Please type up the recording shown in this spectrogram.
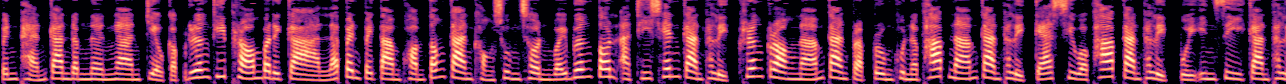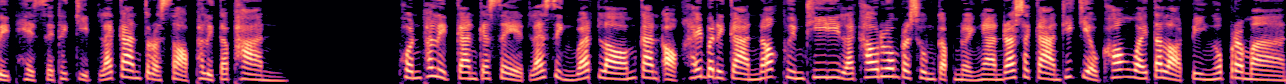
เป็นแผนการดำเนินงานเกี่ยวกับเรื่องที่พร้อมบริการและเป็นไปตามความต้องการของชุมชนไว้เบื้องต้นอาทิเช่นการผลิตเครื่องกรองน้ำการปรับปรุงคุณภาพน้ำการผลิตแก๊สชีวภาพการผลิตปุ๋ยอินทรีย์การผลิตเห็ดเศรษฐกิจ และการตรวจสอบผลิตภัณฑ์ผลผลิตการเกษตรและสิ่งแวดล้อมการออกให้บริการนอกพื้นที่และเข้าร่วมประชุมกับหน่วยงานราชการที่เกี่ยวข้องไว้ตลอดปีงบประมาณ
